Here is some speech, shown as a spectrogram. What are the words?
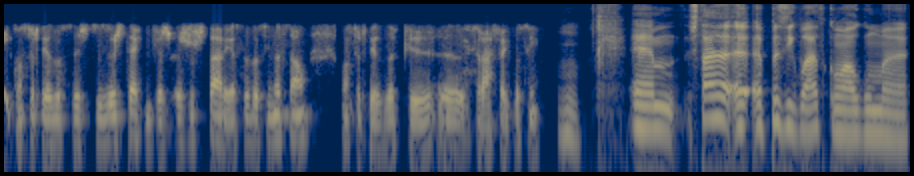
e, com certeza, se as decisões técnicas ajustarem essa vacinação, com certeza que uh, será feito assim. Uhum. Um, está apaziguado com alguma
